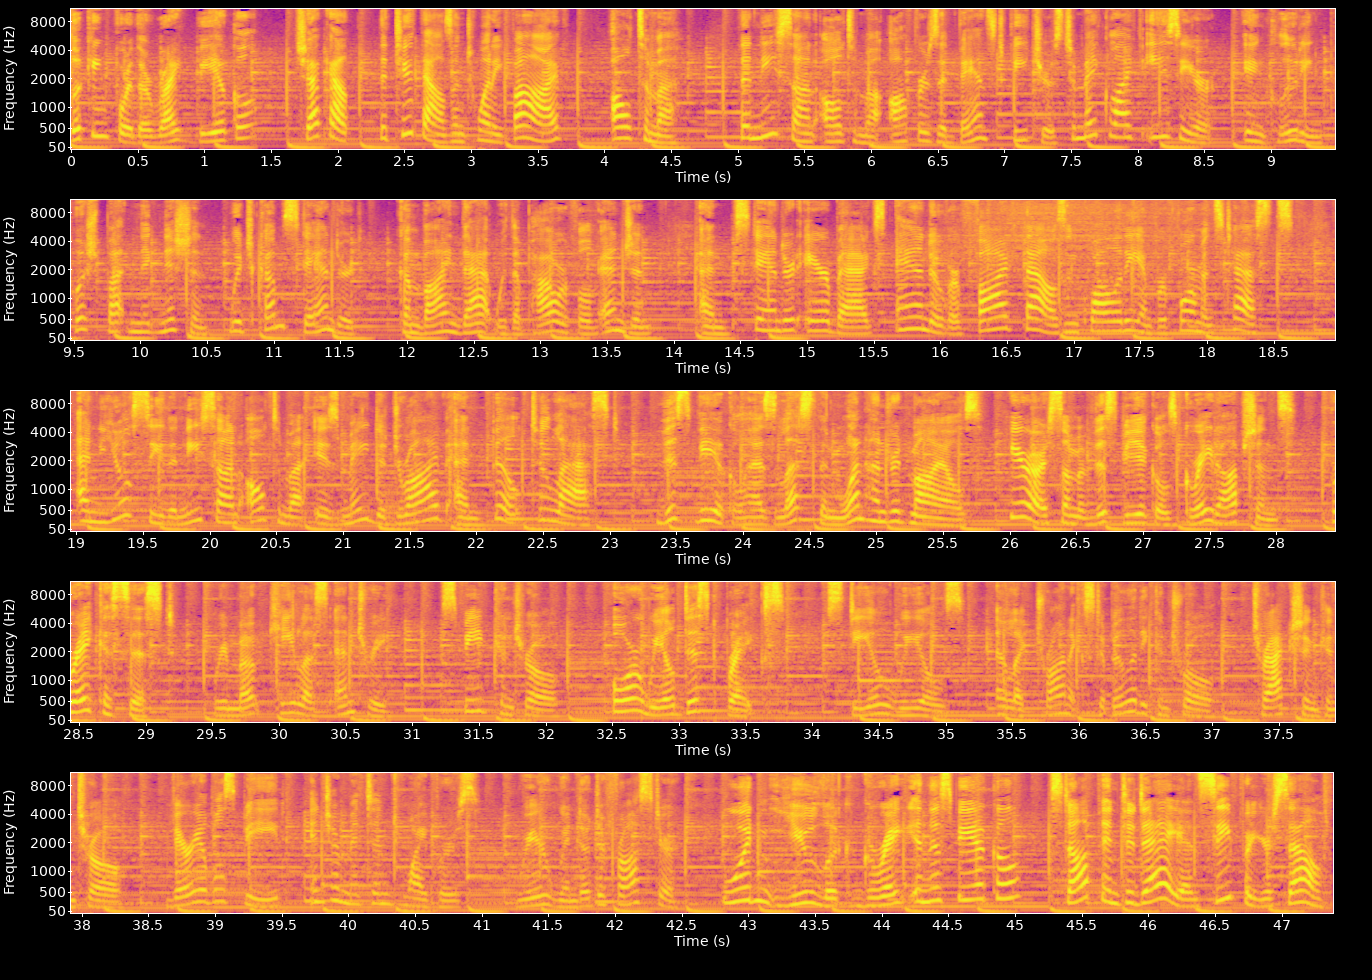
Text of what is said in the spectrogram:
Looking for the right vehicle? Check out the 2025 Altima. The Nissan Altima offers advanced features to make life easier, including push-button ignition, which comes standard. Combine that with a powerful engine and standard airbags and over 5,000 quality and performance tests, and you'll see the Nissan Altima is made to drive and built to last. This vehicle has less than 100 miles. Here are some of this vehicle's great options. Brake assist, remote keyless entry, speed control, four-wheel disc brakes, steel wheels, electronic stability control, traction control, variable speed, intermittent wipers, rear window defroster. Wouldn't you look great in this vehicle? Stop in today and see for yourself.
